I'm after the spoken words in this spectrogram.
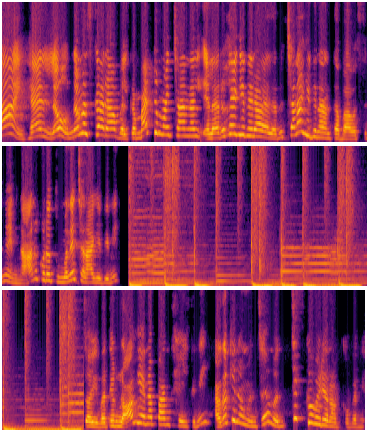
ಹಾಯ್ ಹೆಲೋ ನಮಸ್ಕಾರ welcome back to my channel ಎಲ್ಲರೂ ಹೇಗಿದ್ದೀರಾ? ಎಲ್ಲರೂ ಚೆನ್ನಾಗಿದ್ದೀರಾ ಅಂತ ಭಾವಿಸ್ತೀನಿ. ನಾನು ಕೂಡ ತುಂಬಾನೇ ಚೆನ್ನಾಗಿದ್ದೀನಿ. ಸೊ ಇವತ್ತಿನ ವ್ಲಾಗ್ ಏನಪ್ಪಾ ಅಂತ ಹೇಳ್ತೀನಿ. ಅದಕ್ಕಿಂತ ಮುಂಚೆ ಒಂದ್ ಚಿಕ್ಕ ವಿಡಿಯೋ ನೋಡ್ಕೊ ಬನ್ನಿ.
